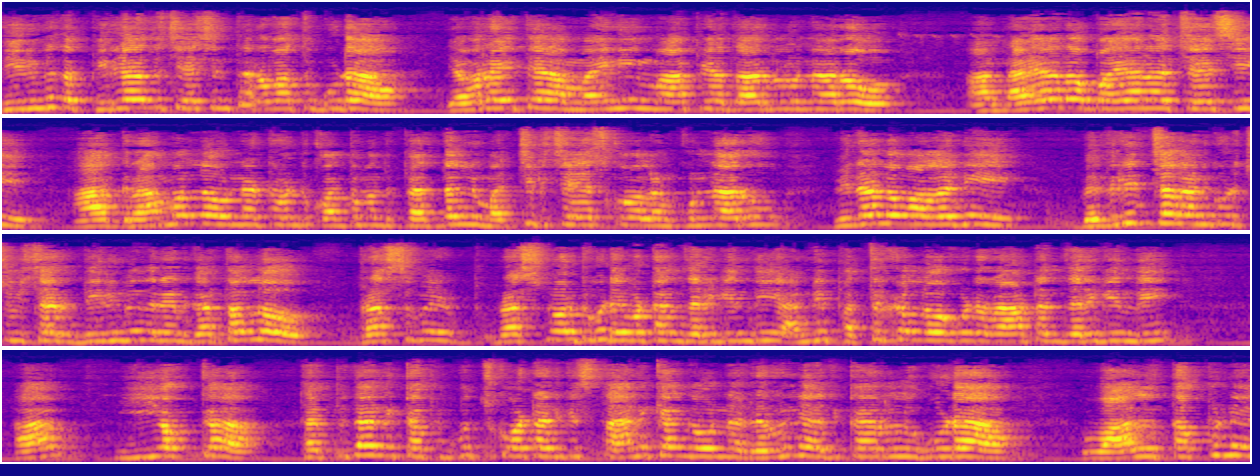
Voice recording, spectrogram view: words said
దీని మీద ఫిర్యాదు చేసిన తర్వాత కూడా ఎవరైతే ఆ మైనింగ్ మాఫియాదారులు ఉన్నారో ఆ నయాలో భయానా చేసి ఆ గ్రామంలో ఉన్నటువంటి కొంతమంది పెద్దల్ని మచ్చిక చేసుకోవాలనుకున్నారు. వినడం వాళ్ళని బెదిరించాలని కూడా చూశారు. దీని మీద నేను గతంలో ప్రెస్ ప్రెస్ నోట్ కూడా ఇవ్వటం జరిగింది. అన్ని పత్రికల్లో కూడా రావటం జరిగింది. ఆ, ఈ యొక్క తప్పిదాన్ని కప్పిపుచ్చుకోవడానికి స్థానికంగా ఉన్న రెవెన్యూ అధికారులు కూడా వాళ్ళు తప్పుని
